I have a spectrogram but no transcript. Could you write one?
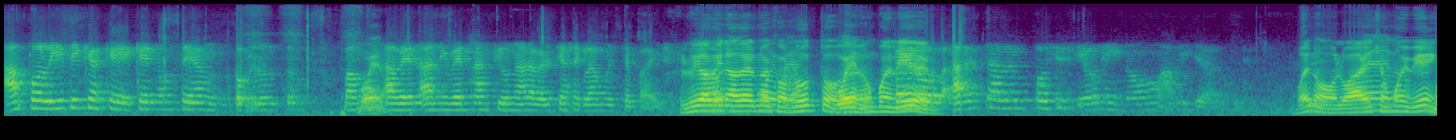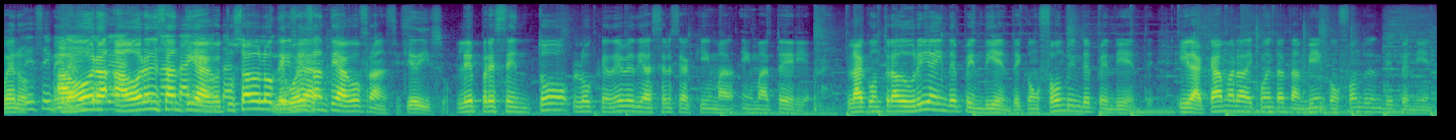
a políticas que, que no sean corruptos Vamos a ver a nivel nacional a ver si arreglamos este país. Luis Abinader no es corrupto, es un buen líder. Pero ha estado en posiciones y no ha brillado. Bueno, lo ha hecho muy bien. Bueno, ahora, ahora en Santiago, ¿tú sabes lo que hizo en Santiago, Francis? ¿Qué hizo? Le presentó lo que debe de hacerse aquí en materia. La Contraduría Independiente, con fondo independiente, y la Cámara de Cuentas también con fondo independiente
